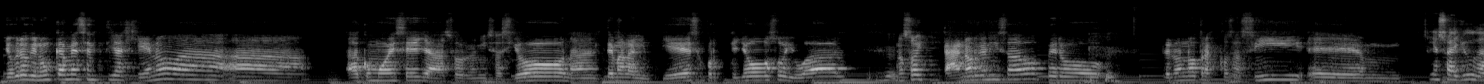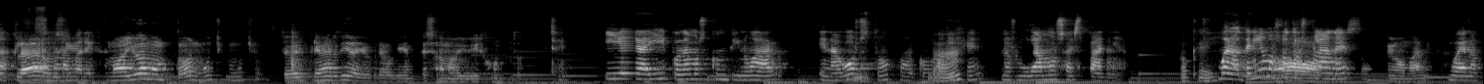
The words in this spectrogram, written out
yo creo que nunca me sentí ajeno a, a, cómo es ella, a su organización, al tema de la limpieza, porque yo soy igual. No soy tan organizado, pero, pero en otras cosas sí. Eh, y eso ayuda. Claro, sí, pareja. nos ayuda un montón, mucho, mucho. Desde el primer día yo creo que empezamos a vivir juntos. Sí. Y ahí podemos continuar en agosto, como dije, nos mudamos a España. Okay. Bueno, teníamos otros planes. Bueno,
